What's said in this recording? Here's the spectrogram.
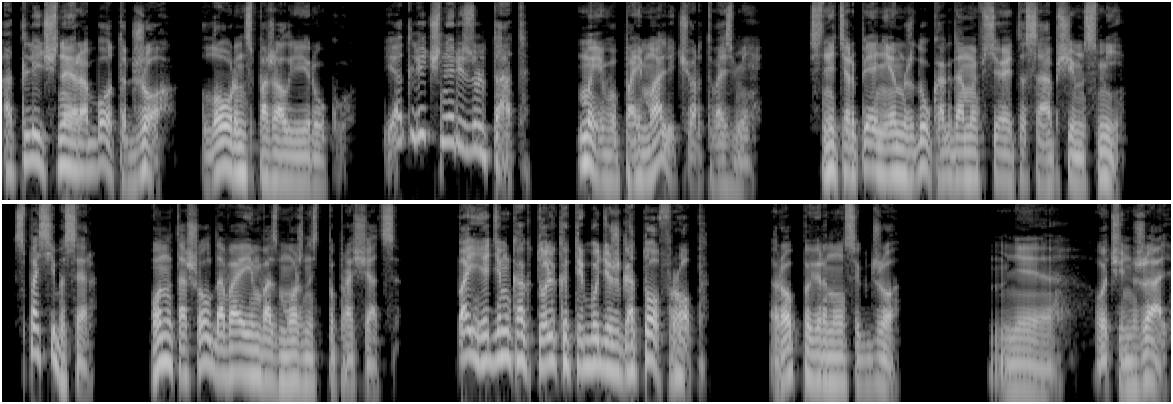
«Отличная работа, Джо!» Лоуренс пожал ей руку. «И отличный результат. Мы его поймали, черт возьми. С нетерпением жду, когда мы все это сообщим СМИ. «Спасибо, сэр». Он отошел, давая им возможность попрощаться. «Поедем, как только ты будешь готов, Роб». Роб повернулся к Джо. «Мне очень жаль».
